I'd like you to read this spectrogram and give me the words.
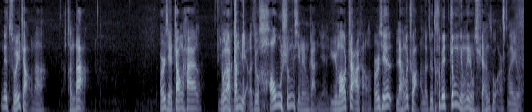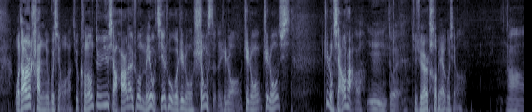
那嘴长得很大，而且张开了，有点干瘪了，就毫无生气那种感觉，羽毛炸开了，而且两个爪子就特别狰狞那种蜷缩。哎呦，我当时看着就不行了，就可能对于小孩来说，没有接触过这种生死的这种这种这种这种想法吧，嗯，对，就觉得特别不行。啊，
